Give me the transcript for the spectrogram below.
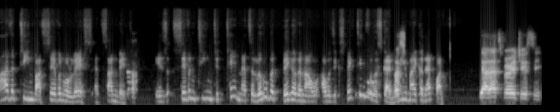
Either team by seven or less at Sunbet is seventeen to ten. That's a little bit bigger than I, I was expecting for this game. What do you make of that one? Yeah, that's very juicy.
